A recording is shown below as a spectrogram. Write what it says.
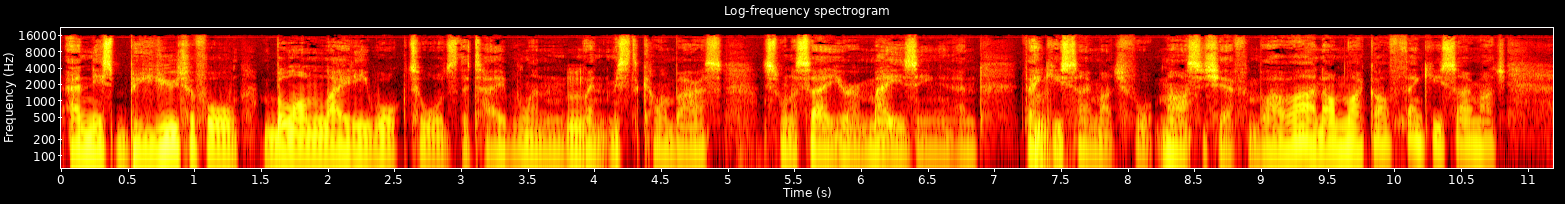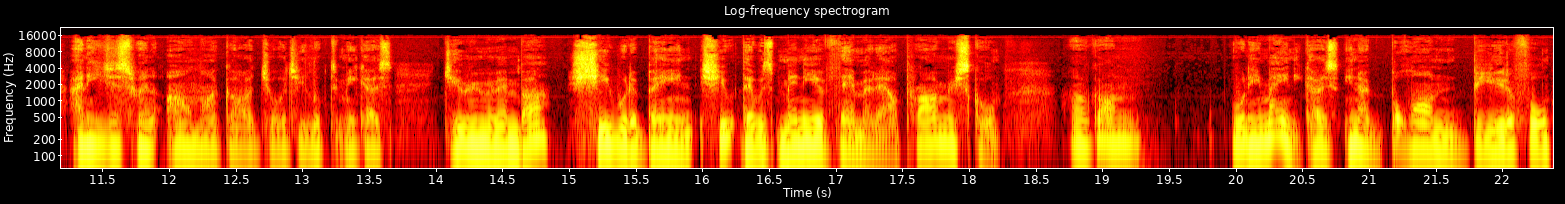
And this beautiful blonde lady walked towards the table and hmm. went, Mr. Calombaris, I just want to say you're amazing and thank hmm. you so much for MasterChef and blah, blah, blah. And I'm like, oh, thank you so much. And he just went, oh my God, George. He looked at me, goes, do you remember? She would have been, she, there was many of them at our primary school. I've gone, what do you mean? He goes, you know, blonde, beautiful.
